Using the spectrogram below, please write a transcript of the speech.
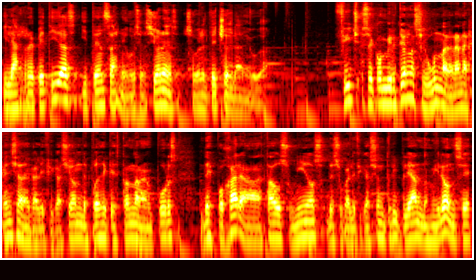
y las repetidas y tensas negociaciones sobre el techo de la deuda. Fitch se convirtió en la segunda gran agencia de calificación después de que Standard Poor's despojara a Estados Unidos de su calificación AAA en 2011,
